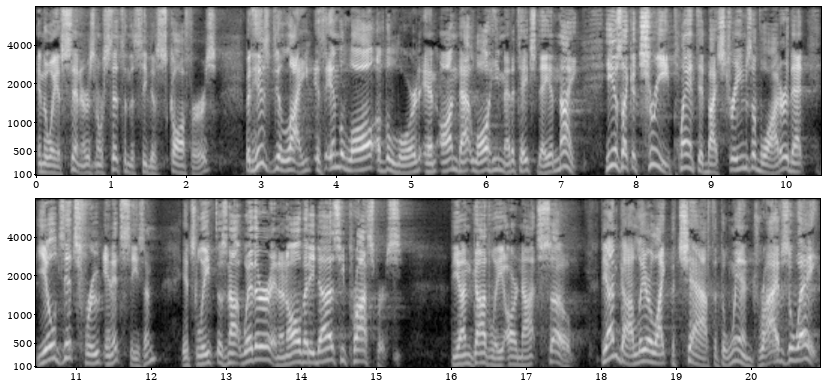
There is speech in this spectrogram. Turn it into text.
in the way of sinners, nor sits in the seat of scoffers. But his delight is in the law of the Lord, and on that law he meditates day and night. He is like a tree planted by streams of water that yields its fruit in its season. Its leaf does not wither, and in all that he does, he prospers. The ungodly are not so. The ungodly are like the chaff that the wind drives away.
